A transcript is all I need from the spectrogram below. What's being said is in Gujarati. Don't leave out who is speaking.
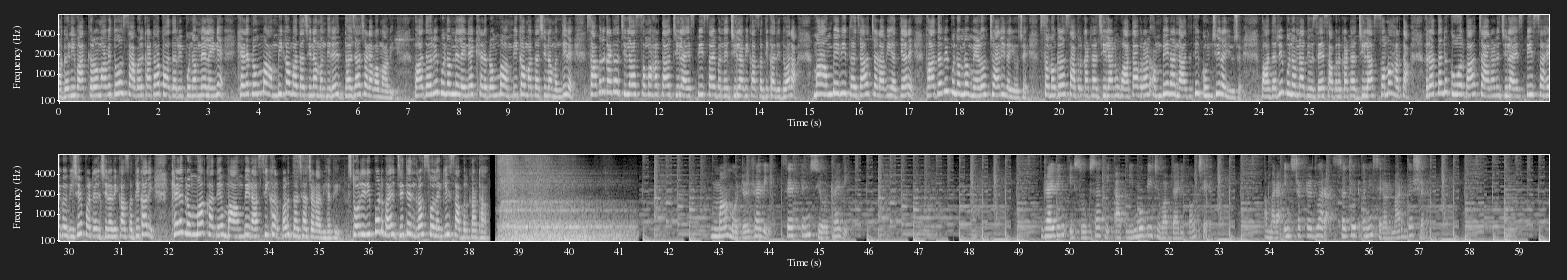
Speaker 1: આગળની વાત કરવામાં આવે તો સાબરકાંઠા, ભાદરવી પૂનમને લઈને ખેડબ્રહ્મા અંબિકા માતાજીના મંદિરે ધજા ચડાવવામાં આવી. ભાદરવી પૂનમને લઈને ખેડબ્રહ્મા અંબિકા માતાજીના મંદિરે સાબરકાંઠા જિલ્લા સમાહર્તા જિલ્લા એસપી સાહેબ અને જિલ્લા વિકાસ અધિકારી દ્વારા મા અંબેની ધજા ચડાવી અત્યારે ભાદરવી પૂનમનો મેળો ચાલી રહ્યો છે. સમગ્ર સાબરકાંઠા જિલ્લાનું વાતાવરણ અંબેના નાદથી ગુંજી રહ્યું છે. ભાદરવી પૂનમના દિવસે સાબરકાંઠા જિલ્લા સમાહર્તા રતન કુંવરબા ચારણ જિલ્લા એસપી સાહેબ વિજય પટેલ જિલ્લા વિકાસ અધિકારી ખેડબ્રહ્મા ખાતે મા અંબેના શિખર પર ધજા ચડાવી હતી. Story report by Jitendra Solanki, Sabarkantha.
Speaker 2: મા motor driving, safe and sure driving. Driving એ શોખ સાથે આપની મોટી જવાબદારી પણ છે. અમારા ઇન્સ્ટ્રક્ટર દ્વારા સચોટ અને સરળ માર્ગદર્શન.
